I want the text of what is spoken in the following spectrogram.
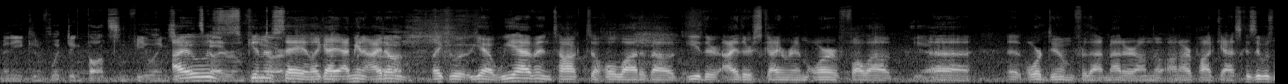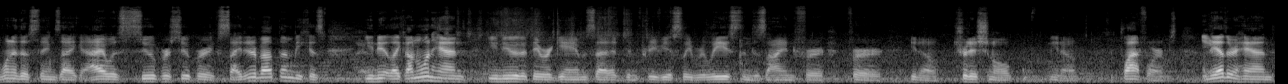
many conflicting thoughts and feelings. I was Skyrim gonna VR. say, like, I, I mean, I Uh, don't like, yeah, we haven't talked a whole lot about either either Skyrim or Fallout, Yeah. uh, or Doom for that matter on the on our podcast because it was one of those things. Like, I was super super excited about them because you knew, like, on one hand, you knew that they were games that had been previously released and designed for for you know traditional you know platforms. On the other hand,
